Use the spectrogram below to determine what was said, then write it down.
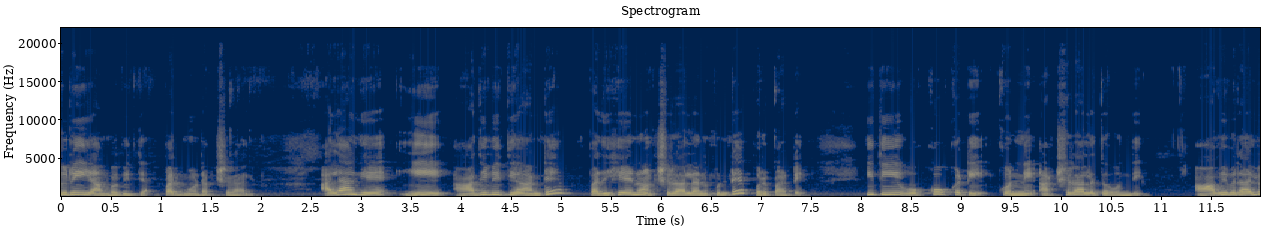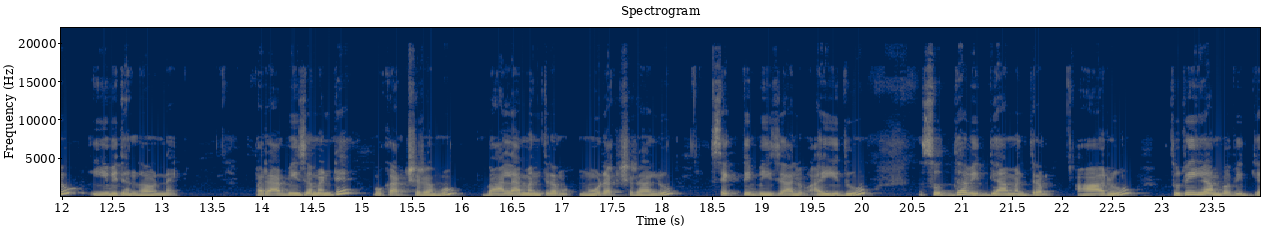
తురియాంబ విద్య పదమూడు అక్షరాలు. అలాగే ఈ ఆది విద్య అంటే పదిహేను అక్షరాలు అనుకుంటే పొరపాటే. ఇది ఒక్కొక్కటి కొన్ని అక్షరాలతో ఉంది. ఆ వివరాలు ఈ విధంగా ఉన్నాయి. పరాబీజం అంటే ఒక అక్షరము బాలామంత్రం మూడు అక్షరాలు శక్తి బీజాలు ఐదు శుద్ధ విద్యామంత్రం ఆరు తురియాంబ విద్య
